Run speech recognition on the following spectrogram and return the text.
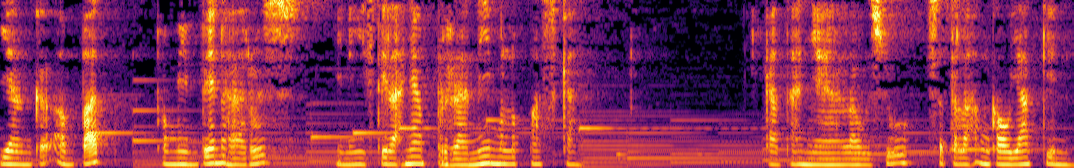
Yang keempat, pemimpin harus ini istilahnya berani melepaskan. Katanya Lao Tzu, setelah engkau yakin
